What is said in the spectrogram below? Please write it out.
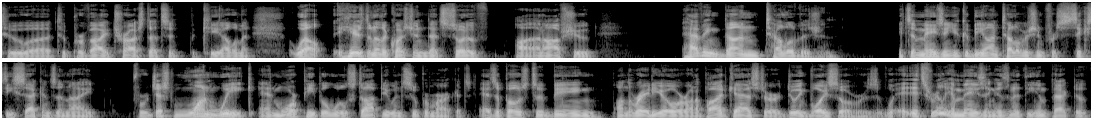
to uh, to provide trust. That's a key element. Well, here's another question that's sort of uh, an offshoot. Having done television, it's amazing. You could be on television for 60 seconds a night for just one week, and more people will stop you in supermarkets as opposed to being on the radio or on a podcast or doing voiceovers. It's really amazing, isn't it, the impact of,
